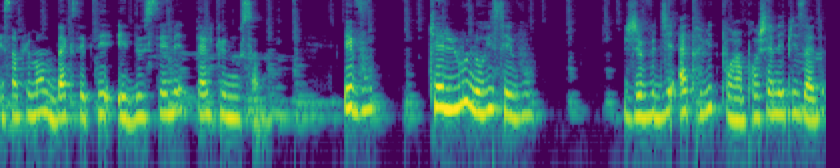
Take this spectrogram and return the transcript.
est simplement d'accepter et de s'aimer tel que nous sommes. Et vous, quel loup nourrissez-vous? Je vous dis à très vite pour un prochain épisode.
